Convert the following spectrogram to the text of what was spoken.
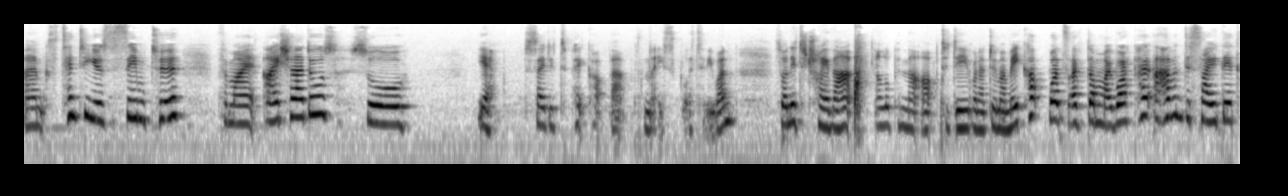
Um, cause I tend to use the same two for my eyeshadows. So yeah decided to pick up that nice glittery one. So I need to try that. I'll open that up today when I do my makeup. Once I've done my workout I haven't decided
